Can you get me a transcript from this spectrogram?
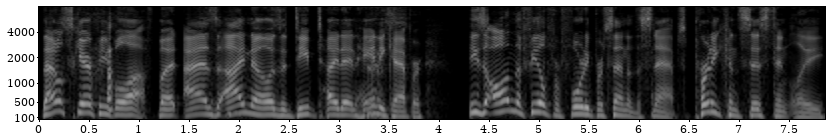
That'll scare people off. But as I know, as a deep tight end Yes. handicapper, he's on the field for 40% of the snaps pretty consistently.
